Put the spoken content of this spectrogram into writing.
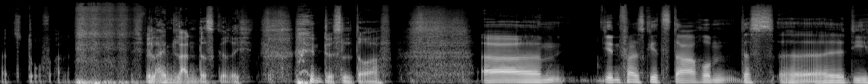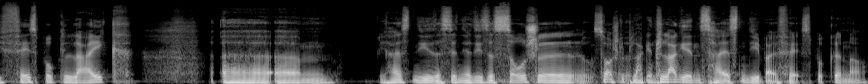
Hört sich doof an. Ich will ein Landesgericht in Düsseldorf. Ähm, jedenfalls geht es darum, dass äh, die Facebook-Like, äh, ähm, wie heißen die? Das sind ja diese Social, Social Plugins. Plugins heißen die bei Facebook, genau.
